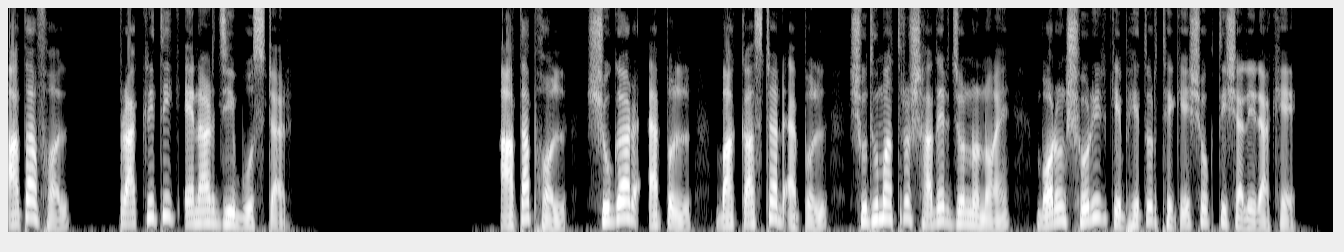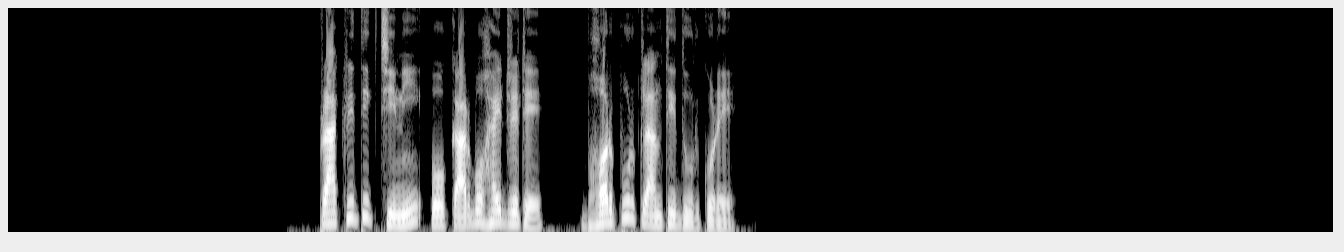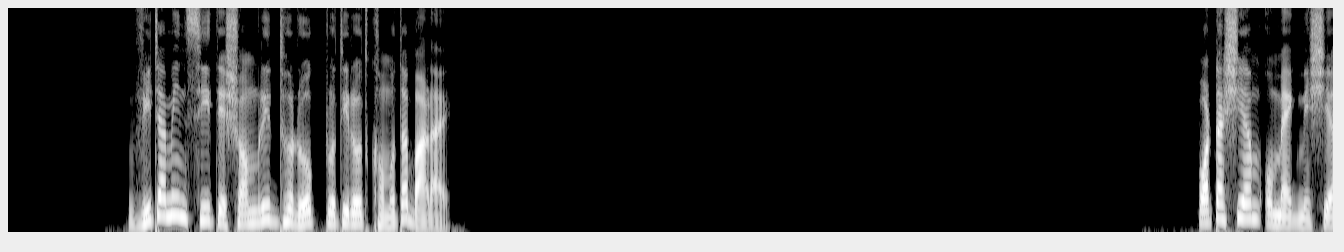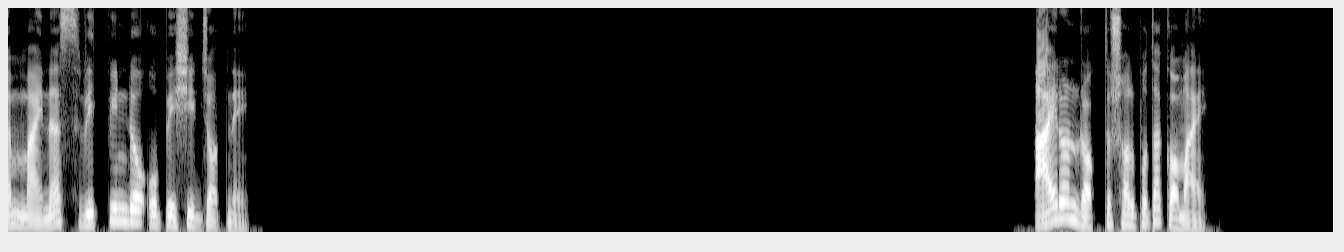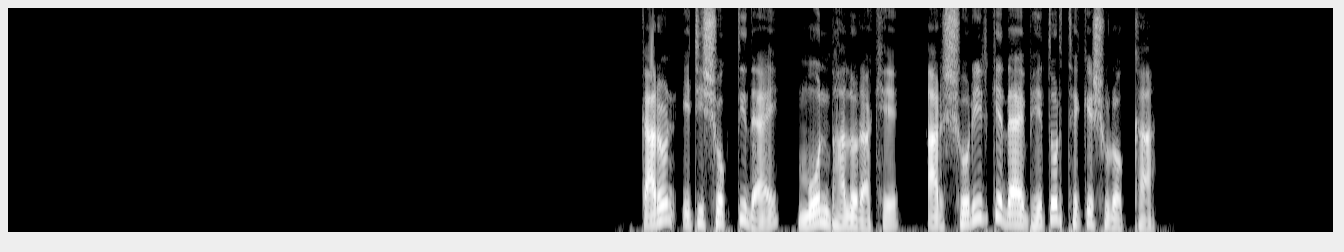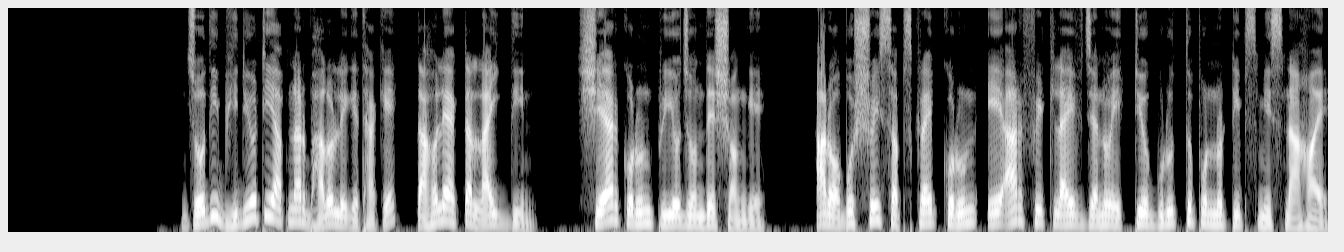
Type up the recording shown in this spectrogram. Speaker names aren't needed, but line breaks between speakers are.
আতাফল, প্রাকৃতিক energy booster. আতাফল, sugar apple বা কাস্টার্ড অ্যাপল শুধুমাত্র স্বাদের জন্য নয়, বরং শরীরকে ভেতর থেকে শক্তিশালী রাখে। প্রাকৃতিক চিনি ও কার্বোহাইড্রেটে ভরপুর ক্লান্তি দূর করে। ভিটামিন সিতে সমৃদ্ধ রোগ প্রতিরোধ ক্ষমতা বাড়ায়। পটাশিয়াম ও ম্যাগনেশিয়াম মাইনাস হৃৎপিণ্ড ও পেশির যত্নে। আয়রন রক্তস্বল্পতা কমায়। কারণ এটি শক্তি দেয়, মন ভালো রাখে, আর শরীরকে দেয় ভেতর থেকে সুরক্ষা। যদি ভিডিওটি আপনার ভালো লেগে থাকে, তাহলে একটা লাইক দিন, শেয়ার করুন প্রিয়জনদের সঙ্গে, আর অবশ্যই সাবস্ক্রাইব করুন এ আর ফিট লাইফ যেন একটিও গুরুত্বপূর্ণ টিপস মিস না হয়।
